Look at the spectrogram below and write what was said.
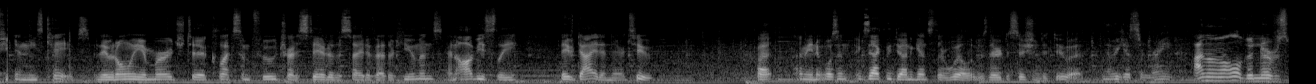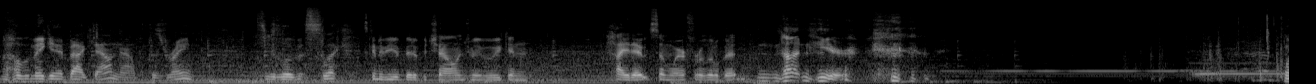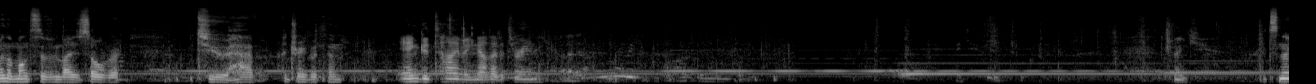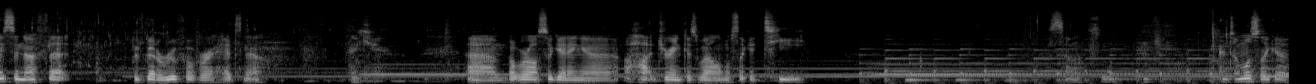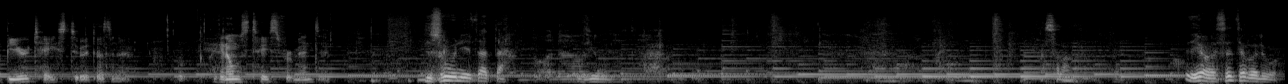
Me only if you in these caves. They would only emerge to collect some food, try to stay out of the sight of other humans, and obviously they've died in there too. But I mean, it wasn't exactly done against their will. It was their decision to do it. Then we get some rain. I'm a little bit nervous about making it back down now with this rain. It's gonna be a little bit slick. It's going to be a bit of a challenge. Maybe we can hide out somewhere for a little bit. Not in here. One of the monks have invited us over to have a drink with them. And good timing now that it's raining. Thank you. It's nice enough that we've got a roof over our heads now. Thank you. Um, but we're also getting a, a hot drink as well, almost like a tea. So it's almost like a beer taste to it, doesn't it? Like it almost tastes fermented. Zuni tata. Zuni. Yeah, sit over there.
